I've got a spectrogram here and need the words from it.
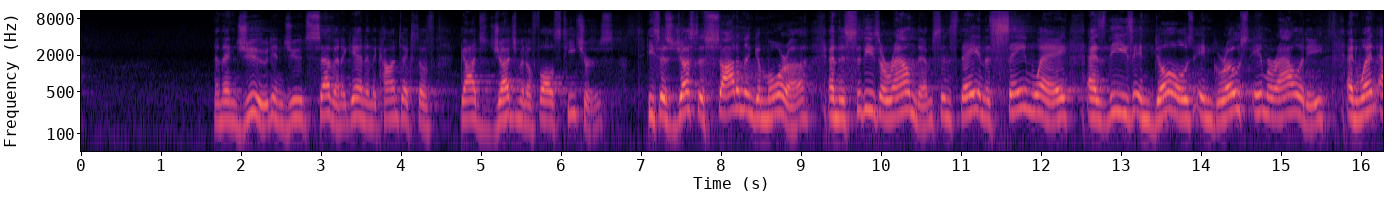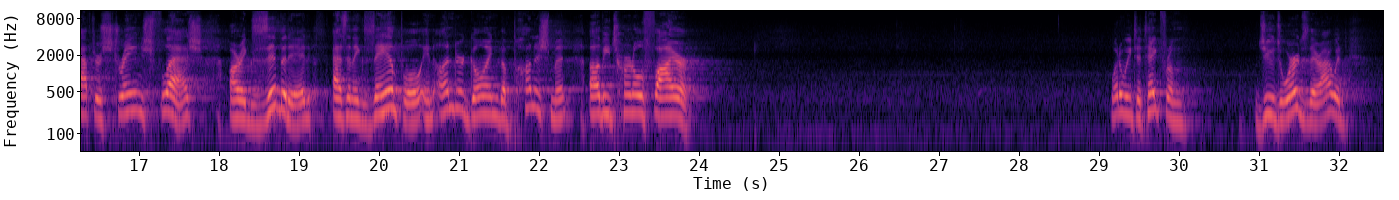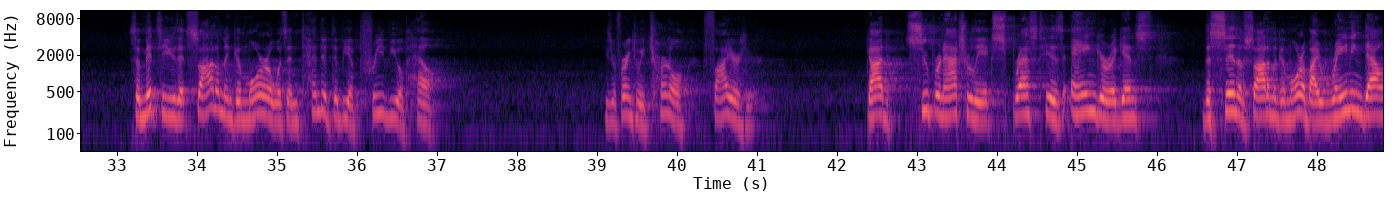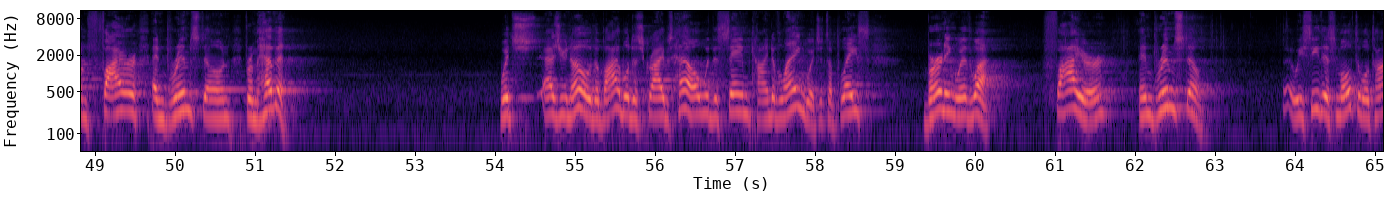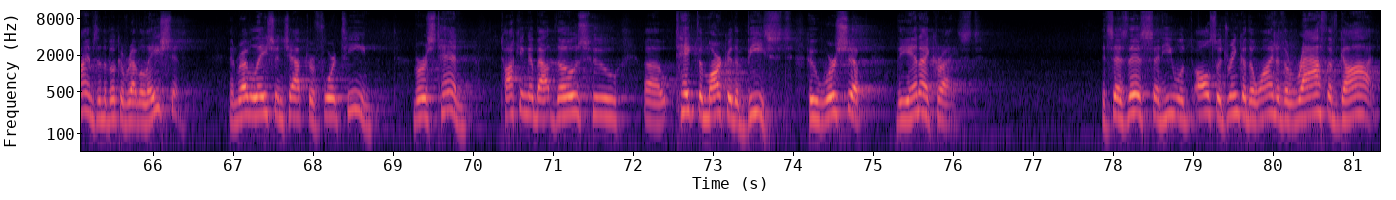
And then Jude, in Jude 7, again in the context of God's judgment of false teachers, he says, just as Sodom and Gomorrah and the cities around them, since they, in the same way as these, indulged in gross immorality and went after strange flesh, are exhibited as an example in undergoing the punishment of eternal fire. What are we to take from Jude's words there? I would submit to you that Sodom and Gomorrah was intended to be a preview of hell. He's referring to eternal fire here. God supernaturally expressed his anger against the sin of Sodom and Gomorrah by raining down fire and brimstone from heaven. Which, as you know, the Bible describes hell with the same kind of language. It's a place burning with what? Fire and brimstone. We see this multiple times in the book of Revelation. In Revelation chapter 14, verse 10, talking about those who uh, take the mark of the beast, who worship the Antichrist. It says this, and he will also drink of the wine of the wrath of God,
